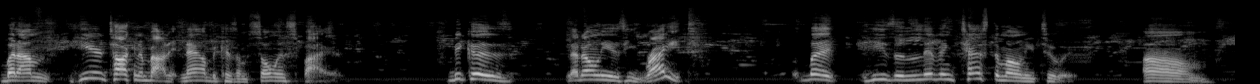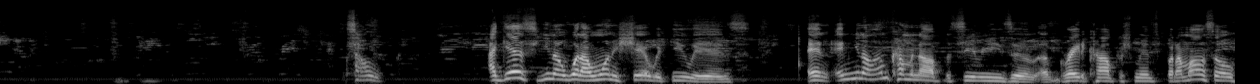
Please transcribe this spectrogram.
but I'm here talking about it now because I'm so inspired because not only is he right, but he's a living testimony to it. Um, so I guess you know what I want to share with you is, and and you know I'm coming off a series of, of great accomplishments, but I'm also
